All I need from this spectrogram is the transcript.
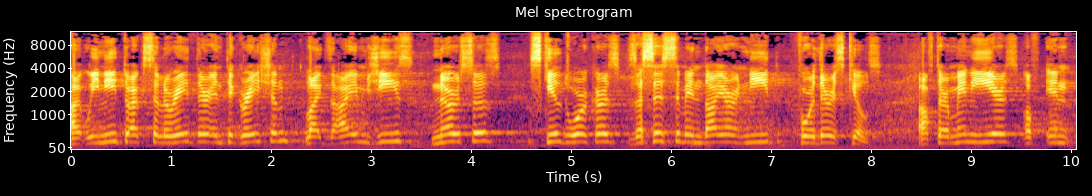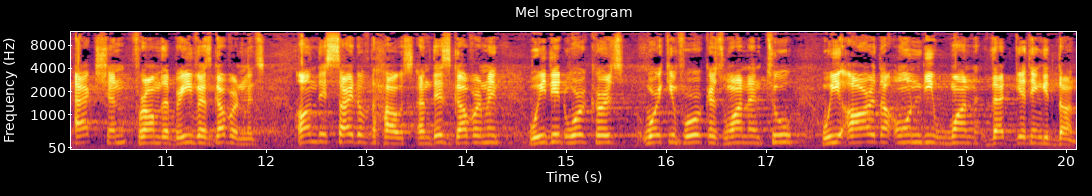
Uh, we need to accelerate their integration, like the IMGs, nurses, skilled workers, the system in dire need for their skills. After many years of inaction from the previous governments on this side of the House and this government, we did workers working for workers one and two. We are the only one that getting it done.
